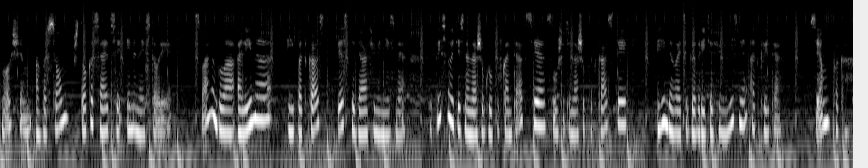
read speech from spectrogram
в общем, обо всем, что касается именно истории. С вами была Алина и подкаст «Без стыда о феминизме». Подписывайтесь на нашу группу ВКонтакте, слушайте наши подкасты и давайте говорить о феминизме открыто. Всем пока!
